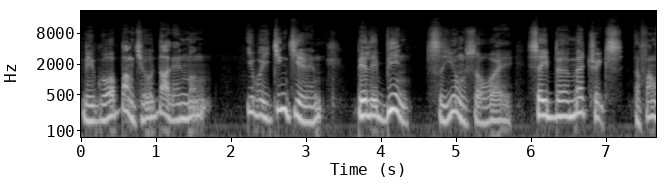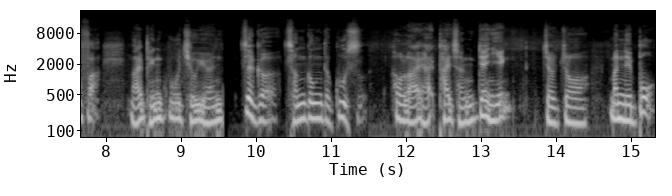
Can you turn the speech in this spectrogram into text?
美国棒球大联盟一位经纪人 Billy Bean 使用所谓 Sabermetrics 的方法来评估球员这个成功的故事，后来还拍成电影，叫做《Moneyball》。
